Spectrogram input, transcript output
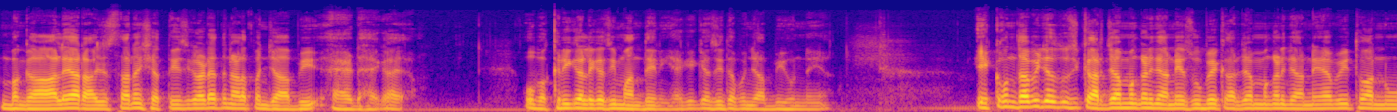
ਬੰਗਾਲ ਆ ਰਾਜਸਥਾਨ ਹੈ ਛੱਤੀਸਗੜ੍ਹ ਹੈ ਤੇ ਨਾਲ ਪੰਜਾਬ ਵੀ ਐਡ ਹੈਗਾ ਆ। ਉਹ ਵੱਖਰੀ ਗੱਲ ਹੈ ਕਿ ਅਸੀਂ ਮੰਨਦੇ ਨਹੀਂ ਹੈਗੇ ਕਿ ਅਸੀਂ ਤਾਂ ਪੰਜਾਬੀ ਹੁੰਨੇ ਆ। ਇੱਕ ਹੁੰਦਾ ਵੀ ਜਦੋਂ ਤੁਸੀਂ ਕਰਜ਼ਾ ਮੰਗਣ ਜਾਂਦੇ ਆ ਸੂਬੇ ਕਰਜ਼ਾ ਮੰਗਣ ਜਾਂਦੇ ਆ ਵੀ ਤੁਹਾਨੂੰ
